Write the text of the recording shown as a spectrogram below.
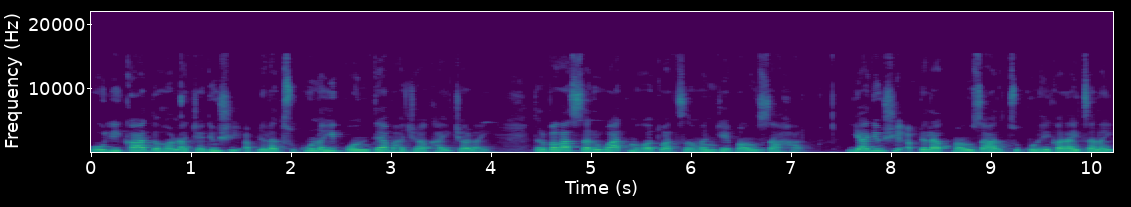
होलिका दहनाच्या दिवशी आपल्याला चुकूनही कोणत्या भाज्या खायच्या नाही. तर बघा सर्वात महत्त्वाचं म्हणजे मांसाहार. या दिवशी आपल्याला मांसाहार चुकूनही करायचा नाही.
